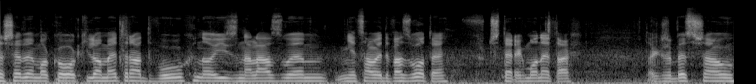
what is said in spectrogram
Przeszedłem około kilometra, dwóch, no i znalazłem niecałe 2 złote w czterech monetach. Także bez szału.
